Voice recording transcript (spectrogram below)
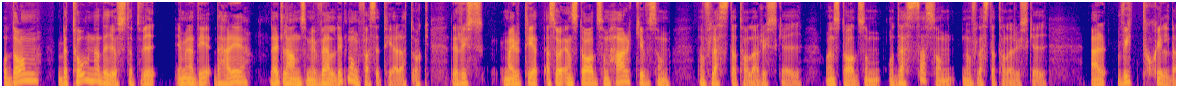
Och de betonade just att vi, jag menar det, det här är det här är ett land som är väldigt mångfacetterat och det rysk majoritet, alltså en stad som Harkiv som de flesta talar ryska i och en stad som Odessa som de flesta talar ryska i är vitt skilda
